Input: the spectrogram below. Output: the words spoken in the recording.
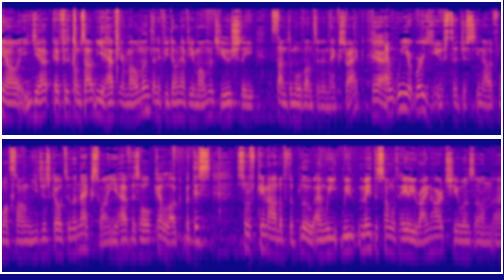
You know, you have, if it comes out, you have your moment, and if you don't have your moment, usually it's time to move on to the next track. Yeah. And we we're used to just you know if one song you just go to the next one. You have this whole catalog, but this sort of came out of the blue, and we we made the song with Haley Reinhart. She was on. Uh,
